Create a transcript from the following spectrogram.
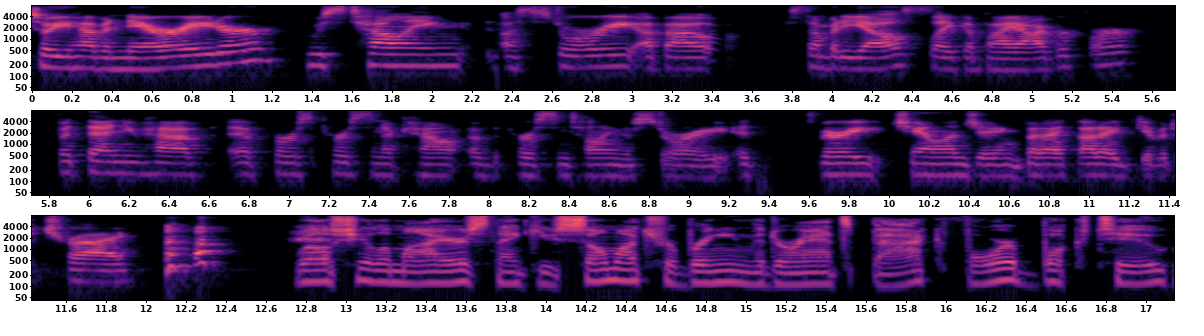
So you have a narrator who's telling a story about somebody else, like a biographer, but then you have a first person account of the person telling the story. It's very challenging, but I thought I'd give it a try. Well, Sheila Myers, thank you so much for bringing the Durants back for book two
